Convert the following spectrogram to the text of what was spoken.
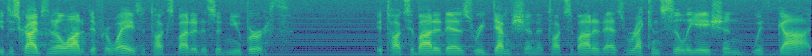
It describes it in a lot of different ways. It talks about it as a new birth. It talks about it as redemption. It talks about it as reconciliation with God.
